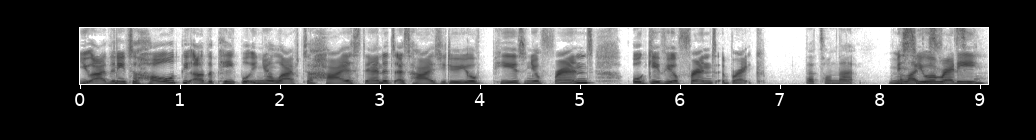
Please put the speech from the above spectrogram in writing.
you either need to hold the other people in your life to higher standards, as high as you do your peers and your friends, or give your friends a break. That's on that. Miss like you this already. Flex.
